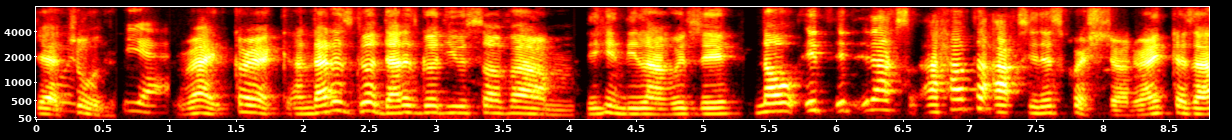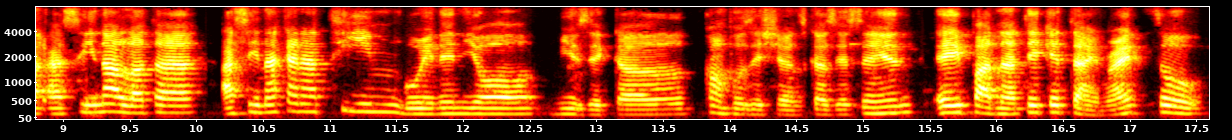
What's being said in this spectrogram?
Yeah, chode. chode. Yeah. Right, correct, and that is good. That is good use of um the Hindi language. There. Now, it it, it asks. I have to ask you this question, right? Because I I seen a lot of I seen a kind of theme going in your musical compositions. Because you're saying, "Hey, partner, take your time," right? So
